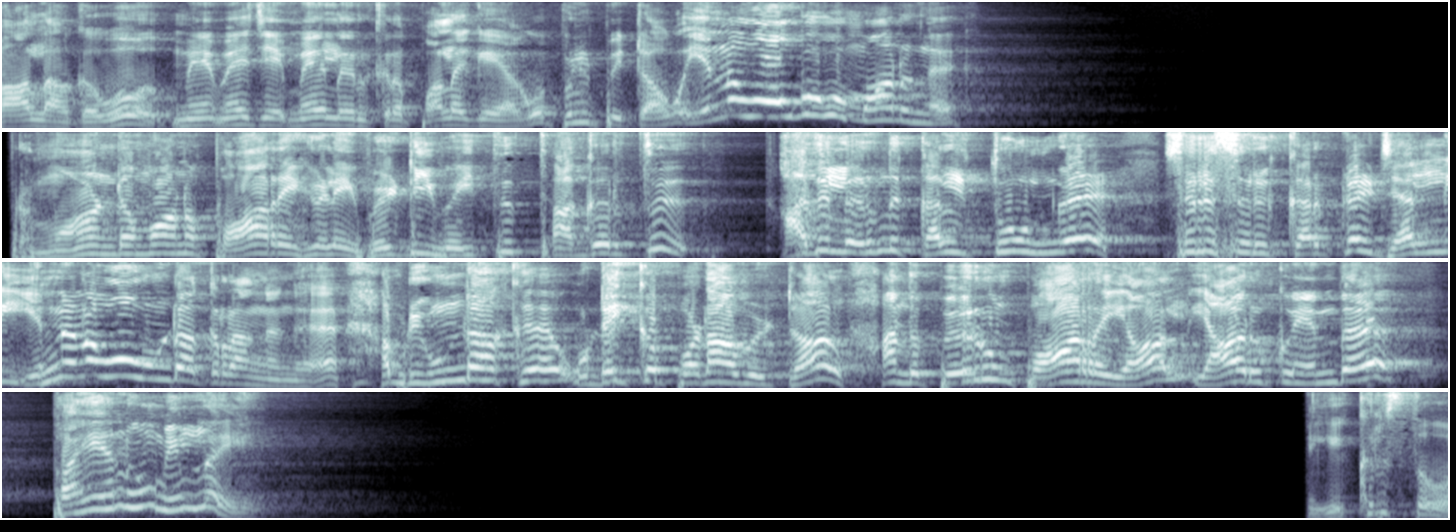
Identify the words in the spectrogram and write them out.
காலாகவோ மே மேஜை மேலே இருக்கிற பலகையாகவோ பில்பிட்டாகவோ என்னவாகவோ மாறுங்க. பிரம்மாண்டமான பாறைகளை வெடி வைத்து தகர்த்து அதிலிருந்து கல் தூண்கள் சிறு சிறு கற்கள் ஜல்லி என்னென்னவோ உண்டாக்குறாங்கங்க. அப்படி உண்டாக்க உடைக்கப்படாவிட்டால் அந்த பெரும் பாறையால் யாருக்கும் எந்த பயனும் இல்லை. இன்னைக்கு கிறிஸ்தவ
